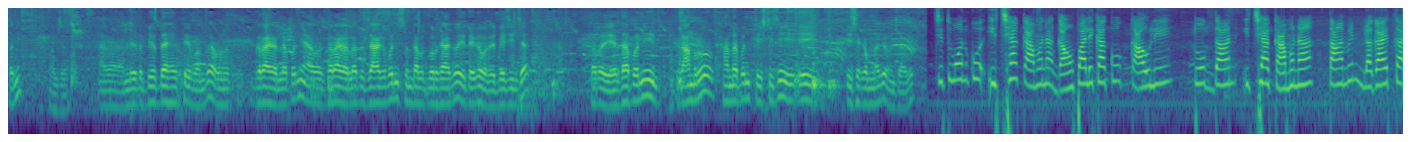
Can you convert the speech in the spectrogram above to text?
पनि। हजुर। अब हामीले त बेच्दाखेरि त्यही भन्छ अब ग्राहकहरूलाई पनि अब ग्राहकहरूलाई त जागो पनि सुन्तला गोर्खाको यतिको भनेर बेचिन्छ। तर हेर्दा पनि राम्रो खाँदा पनि टेस्टी चाहिँ यही इसेकाउनकै हुन्छ हजुर चितवनको इच्छा कामना गाउँपालिकाको काउले तोकदान इच्छा कामना तामिन लगायतका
